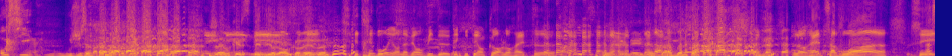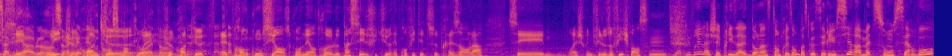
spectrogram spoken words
aussi, ou je sais pas comment je peux dire. J'avoue que c'était violent quand même. C'était très beau et on avait envie d'écouter encore Laurette. euh, non. Sam. Laurette, sa voix, euh, c'est Ah, agréable, hein. C'est vrai je qu'elle- nous que- transporte, Laurette, hein. Je crois que être prendre conscience qu'on est entre le passé et le futur et profiter de ce présent là, c'est ouais, je fais une philosophie, je pense. Hmm. Il y a du vrai lâcher prise à être dans l'instant présent parce que c'est réussir à mettre son cerveau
